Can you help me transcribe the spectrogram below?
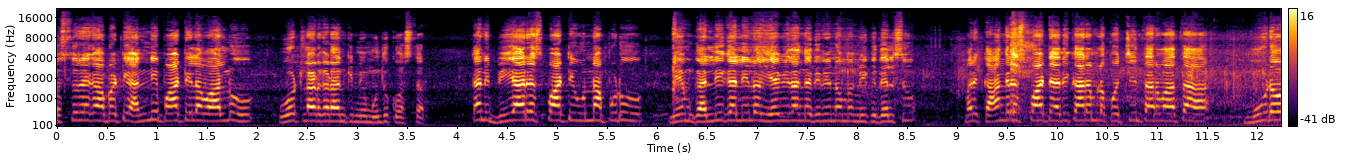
వస్తున్నాయి కాబట్టి అన్ని పార్టీల వాళ్ళు ఓట్లు అడగడానికి మేము ముందుకు వస్తారు. కానీ బీఆర్ఎస్ పార్టీ ఉన్నప్పుడు మేము గల్లీ గల్లీలో ఏ విధంగా తిరిగినామో మీకు తెలుసు. మరి కాంగ్రెస్ పార్టీ అధికారంలోకి వచ్చిన తర్వాత మూడవ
